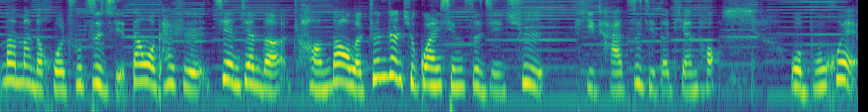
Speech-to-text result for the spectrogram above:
慢慢的活出自己，当我开始渐渐的尝到了真正去关心自己、去体察自己的甜头，我不会，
